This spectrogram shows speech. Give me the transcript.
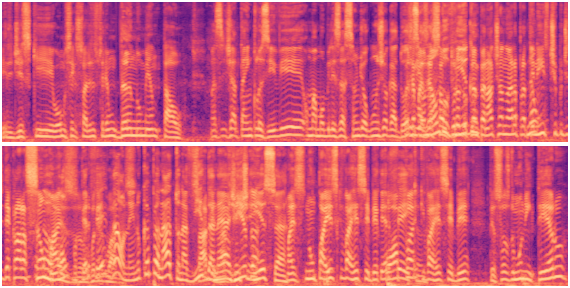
Ele disse que o homossexualismo seria um dano mental. Mas já está, inclusive, uma mobilização de alguns Pois jogadores. é, mas eu não essa altura duvido. do campeonato já não era para ter Não. nem esse tipo de declaração Não, mais. o perfeito. Não, nem no campeonato, na vida, Sabe, né? na a gente vida, isso é. Mas num país que vai receber Perfeito. Copa, que vai receber pessoas do mundo inteiro,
